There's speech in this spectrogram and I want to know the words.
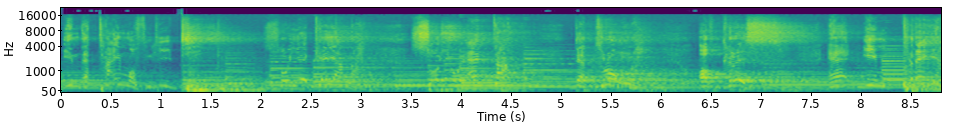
in the time of need. So, so you enter the throne of grace eh, in prayer.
